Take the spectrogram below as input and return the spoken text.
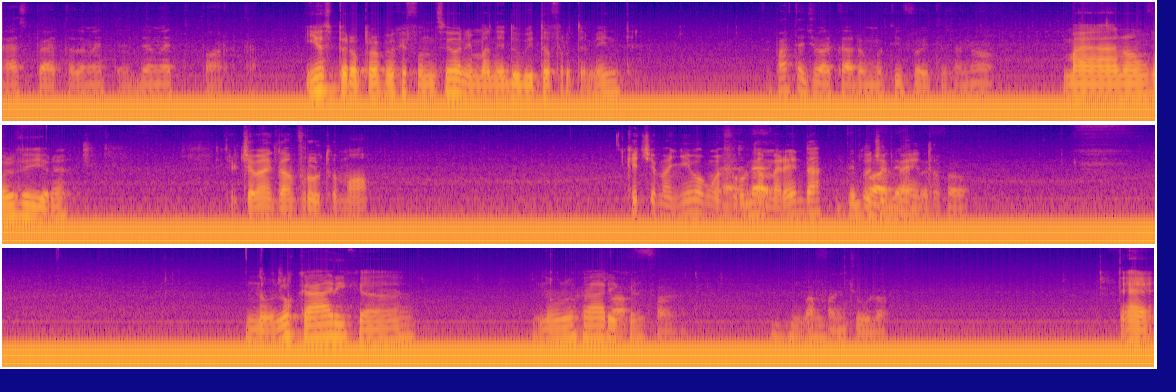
Eh, aspetta, devo mettere, devo mettere porca. Io spero proprio che funzioni, ma ne dubito fortemente. A parte ci vuole il carro multifruit, se no. Ma non vuol dire. Il cemento è un frutto, mo? Che ci mangiamo come Eh, frutta a lei- merenda? Lo cemento. Non lo carica. Non lo carica. Vaffan- Vaffanciulo. Eh.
